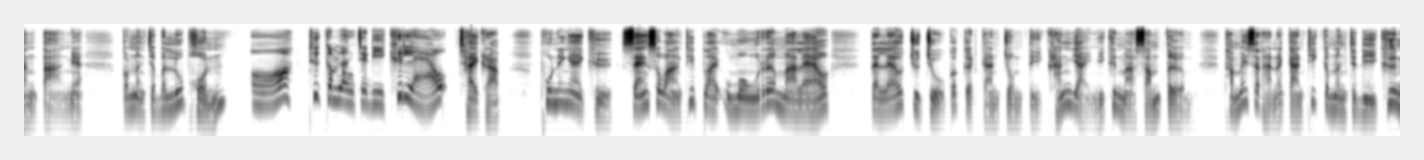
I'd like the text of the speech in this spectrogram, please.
ต่างๆ เนี่ยกำลังจะบรรลุผล อ๋อคือกำลังจะดีขึ้นแล้ว ใช่ครับ พูดง่ายๆคือ แสงสว่างที่ปลายอุโมงค์เริ่มมาแล้ว แต่แล้วจู่ๆก็เกิดการโจมตีครั้งใหญ่นี้ขึ้นมาซ้ำเติมทำให้สถานการณ์ที่กำลังจะดีขึ้น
